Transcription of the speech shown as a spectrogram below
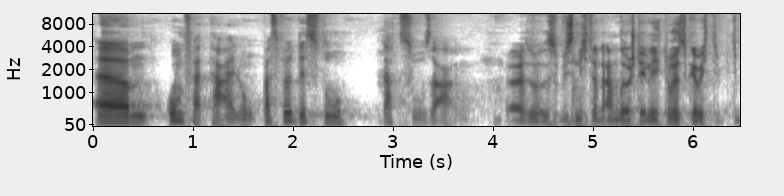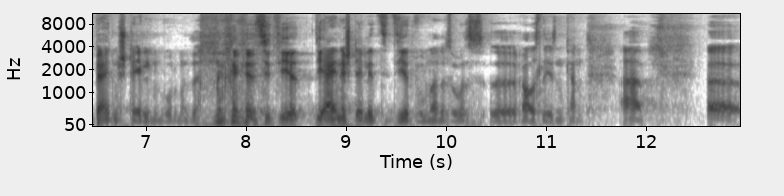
ähm, Umverteilung. Was würdest du dazu sagen? Also das ist nicht an anderer Stelle. Du hast, glaube ich, die, die, beiden Stellen, wo man zitiert, die eine Stelle zitiert, wo man sowas äh, rauslesen kann. Äh, äh,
